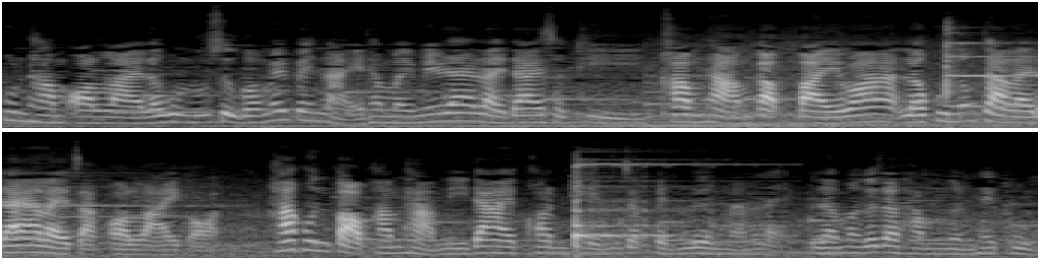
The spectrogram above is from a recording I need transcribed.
คุณทำออนไลน์แล้วคุณรู้สึกว่าไม่ไปไหนทำไมไม่ได้รายได้สักทีคำถามกลับไปว่าแล้วคุณต้องการรายได้อะไรจากออนไลน์ก่อน ถ้าคุณตอบคำถามนี้ได้คอนเทนต์จะเป็นเรื่องนั้นแหละ แล้วมันก็จะทำเงินให้คุณ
